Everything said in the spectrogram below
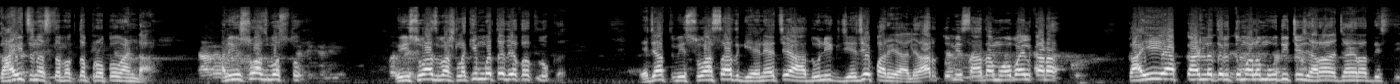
काहीच नसतं फक्त प्रोपोगांडा आणि विश्वास बसतो. विश्वास बसला की मतं देतात लोक. याच्यात विश्वासात घेण्याचे आधुनिक जे जे पर्याय आले अरे तुम्ही साधा मोबाईल काढा. काही ऍप काढलं तरी तुम्हाला मोदीची जाहिरा- जाहिरात दिसते.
